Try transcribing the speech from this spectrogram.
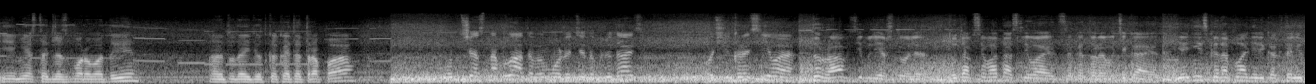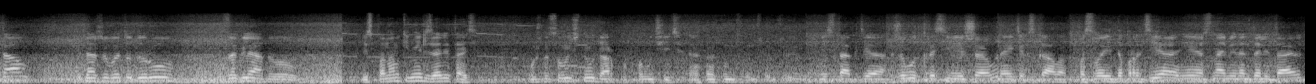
и место для сбора воды. Э, туда идет какая-то тропа. Сейчас на плато вы можете наблюдать очень красиво. Дыра в земле, что ли. Туда вся вода сливается, которая вытекает. Я низко на планере как-то летал, и даже в эту дыру заглядывал. Без панамки нельзя летать. Можно солнечный удар получить. Места, где живут красивые шарлы на этих скалах, по своей доброте они с нами иногда летают.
